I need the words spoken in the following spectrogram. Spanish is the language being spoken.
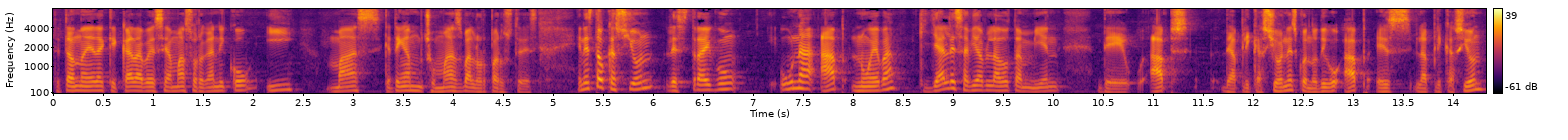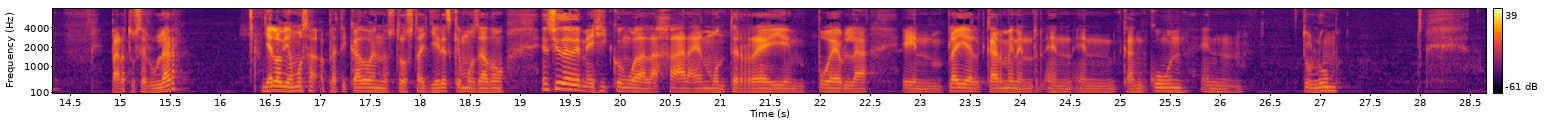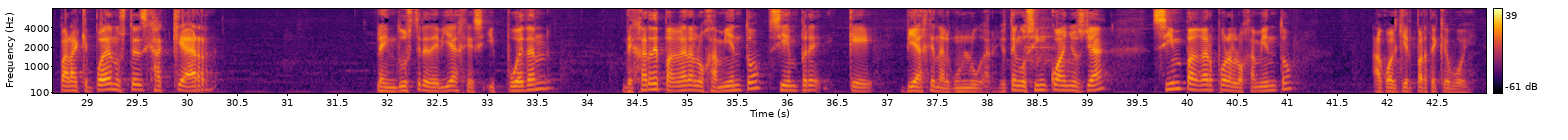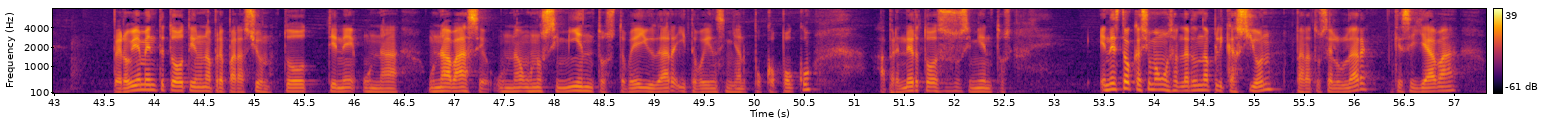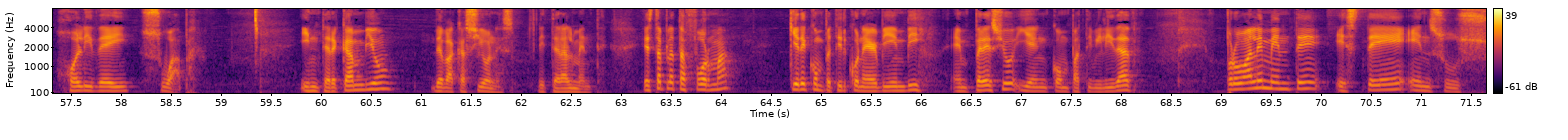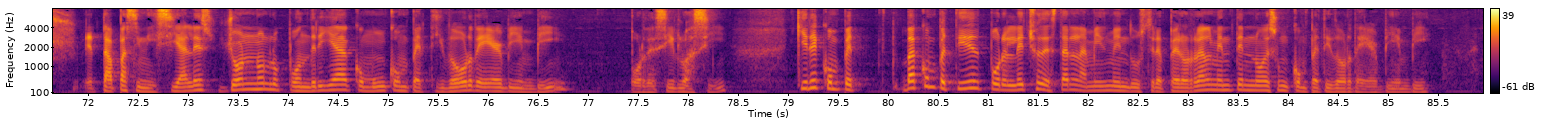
de tal manera que cada vez sea más orgánico y más que tenga mucho más valor para ustedes. En esta ocasión les traigo una app nueva que ya les había hablado también de apps, de aplicaciones. Cuando digo app es la aplicación para tu celular. Ya lo habíamos ah, platicado en nuestros talleres que hemos dado en Ciudad de México, en Guadalajara, en Monterrey, en Puebla, en Playa del Carmen, en, en- en Cancún, en Tulum. Para que puedan ustedes hackear la industria de viajes y puedan dejar de pagar alojamiento siempre que viajen a algún lugar. Yo tengo cinco años ya sin pagar por alojamiento a cualquier parte que voy. Pero obviamente todo tiene una preparación, todo tiene una, una base, unos cimientos. Te voy a ayudar y te voy a enseñar poco a poco a aprender todos esos cimientos. En esta ocasión vamos a hablar de una aplicación para tu celular que se llama Holiday Swap. Intercambio de vacaciones, literalmente. Esta plataforma quiere competir con Airbnb en precio y en compatibilidad probablemente esté en sus etapas iniciales. Yo no lo pondría como un competidor de Airbnb, por decirlo así. Quiere compet- va a competir por el hecho de estar en la misma industria, pero realmente no es un competidor de Airbnb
